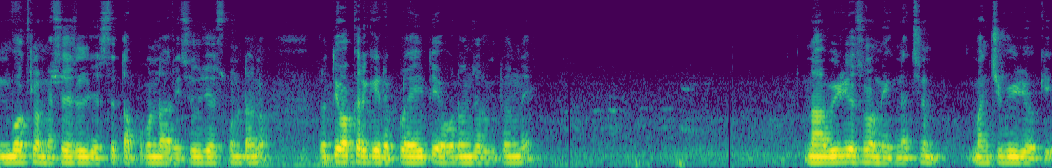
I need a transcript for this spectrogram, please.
ఇన్బాక్స్లో మెసేజ్లు చేస్తే తప్పకుండా రిసీవ్ చేసుకుంటాను. ప్రతి ఒక్కరికి రిప్లై అయితే ఇవ్వడం జరుగుతుంది. నా వీడియోస్లో మీకు నచ్చిన మంచి వీడియోకి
